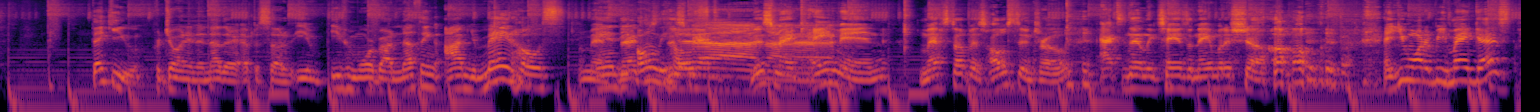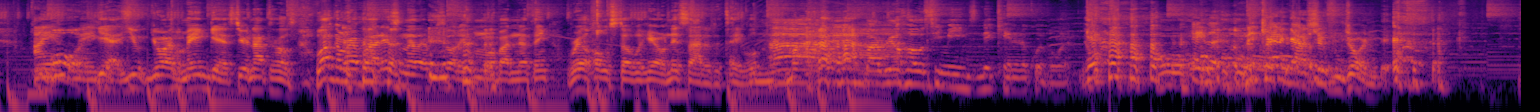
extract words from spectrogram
Thank you for joining another episode of Even, Even More About Nothing. I'm your main host and the only this host. Man, this man came in, messed up his host intro, accidentally changed the name of the show, and you want to be main guest? I am the main Yeah, guest. you you are the main guest. You're not the host. Welcome everybody. It's another episode of More About Nothing. Real host over here on this side of the table. Ah. and by real host, he means Nick Cannon equivalent. Hey, look, Nick Cannon got a shoot from Jordan.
